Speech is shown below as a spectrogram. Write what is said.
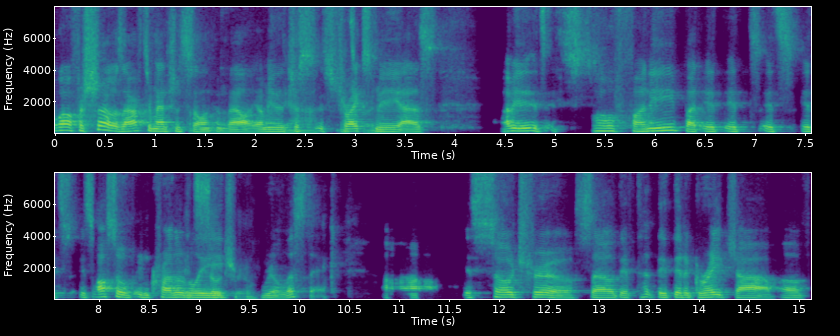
Well, for shows, I have to mention Silicon Valley. I mean, it yeah, just it strikes me as I mean, it's it's so funny, but it it's it's it's it's also incredibly it's so realistic. Uh, it's so true. So they they did a great job of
